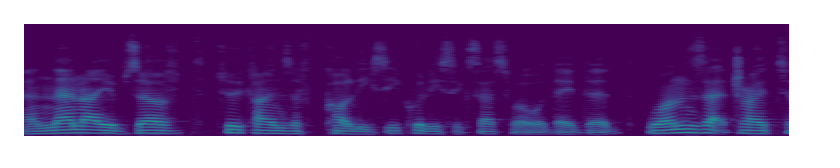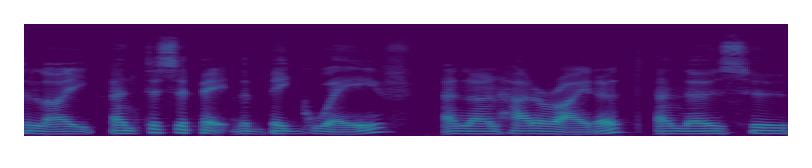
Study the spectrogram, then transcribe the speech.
And then I observed two kinds of colleagues equally successful at what they did. Ones that tried to like anticipate the big wave and learn how to ride it, and those who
